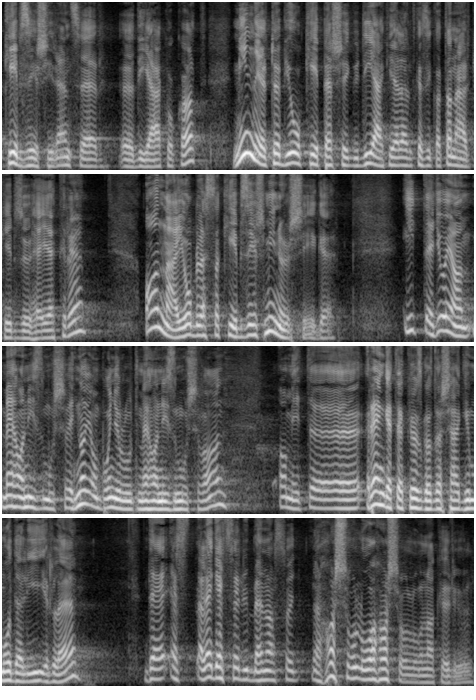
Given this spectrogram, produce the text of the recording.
képzési rendszer diákokat, minél több jó képességű diák jelentkezik a tanárképző helyekre, annál jobb lesz a képzés minősége. Itt egy olyan mechanizmus, egy nagyon bonyolult mechanizmus van, amit rengeteg közgazdasági modell ír le, de ez a legegyszerűbben az, hogy hasonló a hasonlónak örül.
